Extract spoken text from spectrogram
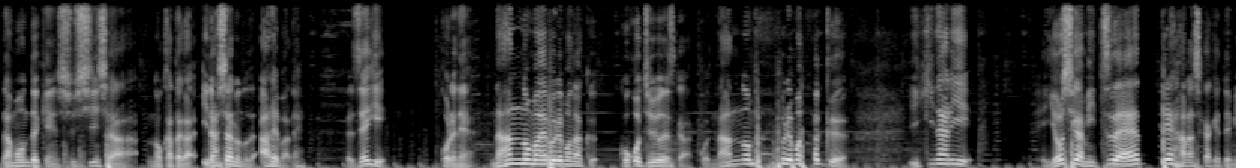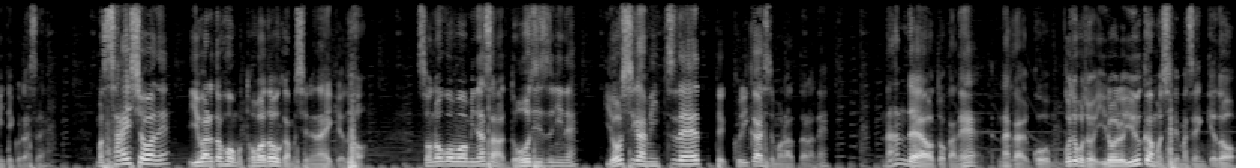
ダモンデ県出身者の方がいらっしゃるのであればねぜひこれね何の前触れもなくここ重要ですからこれ何の前触れもなくいきなり「よしが3つで」って話しかけてみてください。まあ、最初はね言われた方も戸惑うかもしれないけどその後も皆さんは動じずにねよしが3つでって繰り返してもらったらねなんだよとかねなんかこうごちょごちょいろいろ言うかもしれませんけど、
